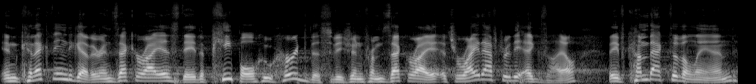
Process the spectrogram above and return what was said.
in connecting together in Zechariah's day the people who heard this vision from Zechariah. It's right after the exile. They've come back to the land.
